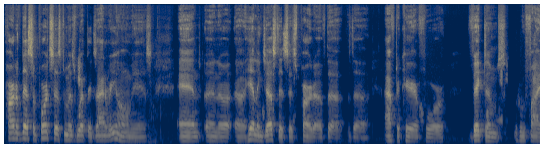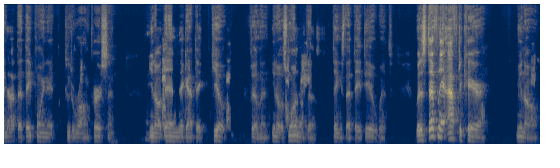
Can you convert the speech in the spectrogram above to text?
part of that support system is what the Exoneree Home is, and and uh, uh, Healing Justice is part of the the aftercare for victims who find out that they pointed to the wrong person. You know, then they got that guilt feeling. You know, it's one of the things that they deal with, but it's definitely aftercare. You know,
